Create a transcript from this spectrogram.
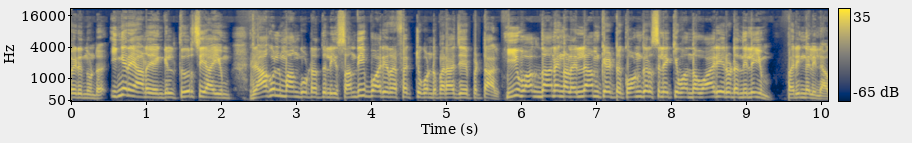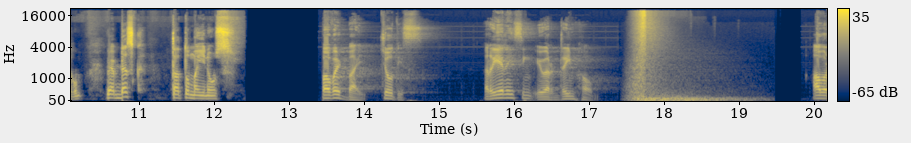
വരുന്നുണ്ട്. ഇങ്ങനെയാണ് എങ്കിൽ തീർച്ചയായും രാഹുൽ മാങ്കൂട്ടത്തിൽ ഈ സന്ദീപ് വാര്യർ എഫക്റ്റ് കൊണ്ട് പരാജയപ്പെട്ടാൽ ഈ വാഗ്ദാനങ്ങളെല്ലാം കേട്ട് കോൺഗ്രസിലേക്ക് വന്ന വാര്യരുടെ നിലയും പരിങ്ങലിലാകും വെബ് ഡെസ്ക് തത്തുമൈ powered by Jyothis realising your dream home Our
